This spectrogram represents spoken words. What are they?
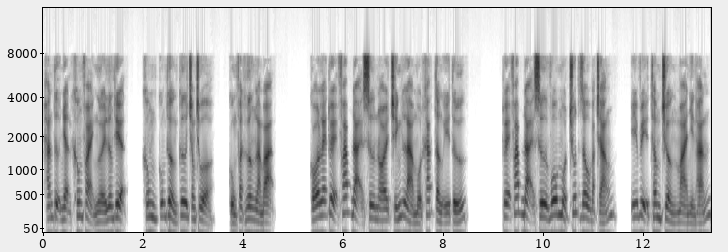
Hắn tự nhận không phải người lương thiện, không cũng thường cư trong chùa, cùng Phật hương làm bạn. Có lẽ tuệ Pháp Đại Sư nói chính là một khác tầng ý tứ. Tuệ Pháp Đại Sư vô một chút dâu bạc trắng, ý vị thâm trường mà nhìn hắn,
